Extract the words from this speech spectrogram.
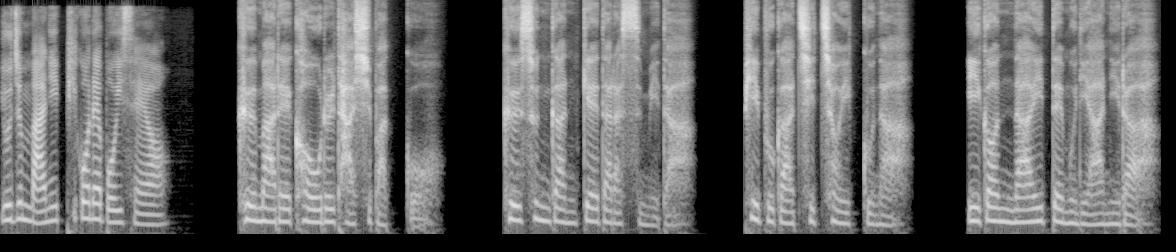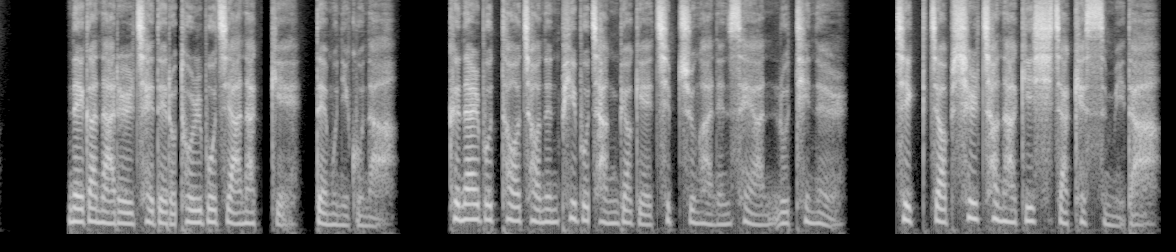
요즘 많이 피곤해 보이세요. 그 말에 거울을 다시 봤고 그 순간 깨달았습니다. 피부가 지쳐 있구나. 이건 나이 때문이 아니라 내가 나를 제대로 돌보지 않았기 때문이구나. 그날부터 저는 피부 장벽에 집중하는 세안 루틴을 직접 실천하기 시작했습니다.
